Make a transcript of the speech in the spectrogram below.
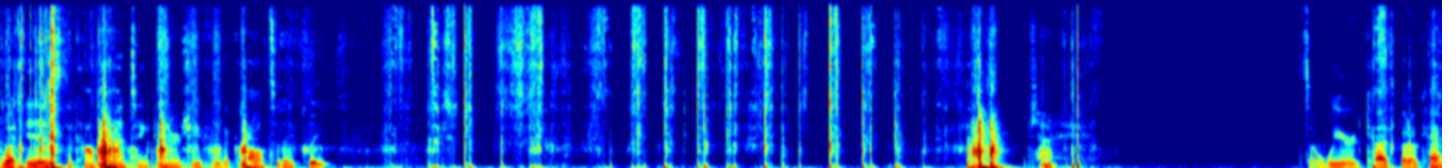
What is the complementing energy for the call today, please? Okay. It's a weird cut, but okay.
